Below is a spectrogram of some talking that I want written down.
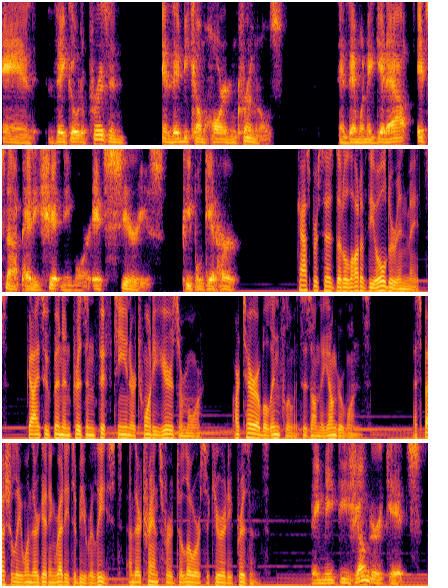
And they go to prison and they become hardened criminals. And then when they get out, it's not petty shit anymore. It's serious. People get hurt. Casper says that a lot of the older inmates, guys who've been in prison 15 or 20 years or more, are terrible influences on the younger ones especially when they're getting ready to be released and they're transferred to lower security prisons. they meet these younger kids,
